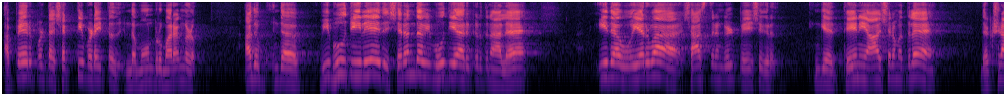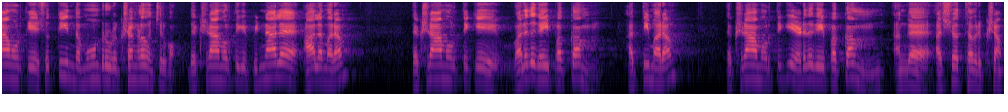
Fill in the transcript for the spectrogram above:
அப்பேற்பட்ட சக்தி படைத்தது இந்த மூன்று மரங்களும். அது இந்த விபூதியிலே இது சிறந்த விபூதியாக இருக்கிறதுனால இதை உயர்வாக சாஸ்திரங்கள் பேசுகிறது. இங்கே தேனி ஆசிரமத்தில் தட்சிணாமூர்த்தியை சுற்றி இந்த மூன்று விரக்ஷங்களும் வச்சுருக்கோம். தட்சிணாமூர்த்திக்கு பின்னால் ஆலமரம் தட்சிணாமூர்த்திக்கு வலது கை பக்கம் அத்திமரம் தட்சிணாமூர்த்திக்கு இடது கை பக்கம் அங்கே அஸ்வத்த விரக்ஷம்.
